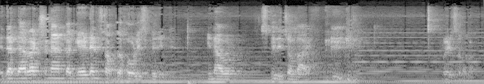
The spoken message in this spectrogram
in the direction and the guidance of the Holy Spirit in our spiritual life. Praise the Lord.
